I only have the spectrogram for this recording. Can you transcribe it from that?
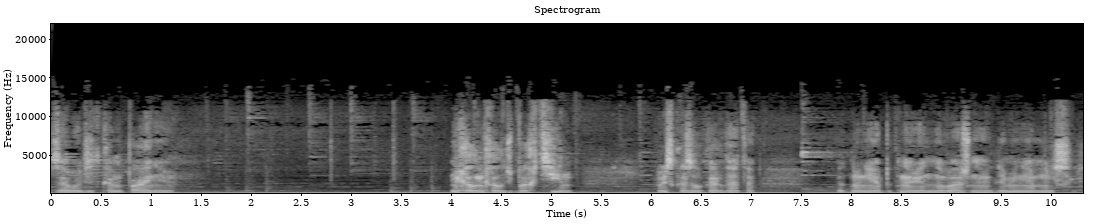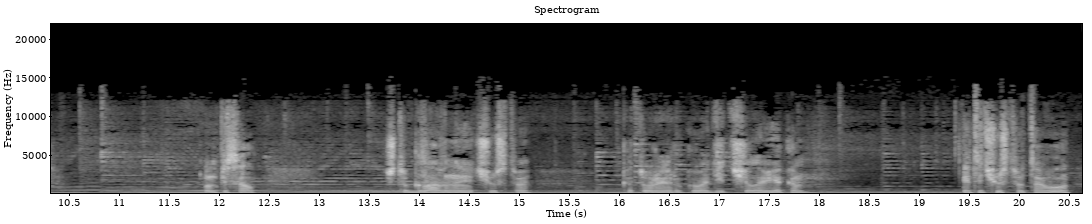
заводят компанию. Михаил Михайлович Бахтин высказал когда-то одну необыкновенно важную для меня мысль. Он писал что главное чувство, которое руководит человеком, это чувство того, что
